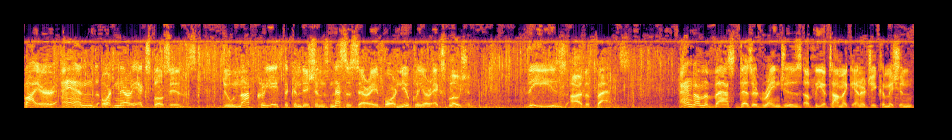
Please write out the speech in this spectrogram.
Fire and ordinary explosives do not create the conditions necessary for nuclear explosion. These are the facts. And on the vast desert ranges of the Atomic Energy Commission,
